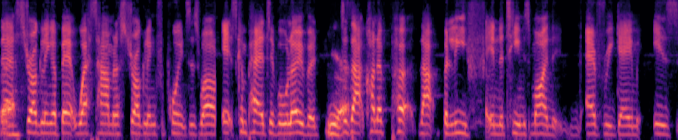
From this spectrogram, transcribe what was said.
yeah. they're struggling a bit. West Ham are struggling for points as well. It's competitive all over. Yeah. Does that kind of put that belief in the team's mind that every game is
